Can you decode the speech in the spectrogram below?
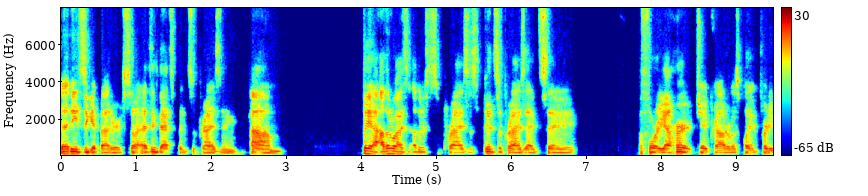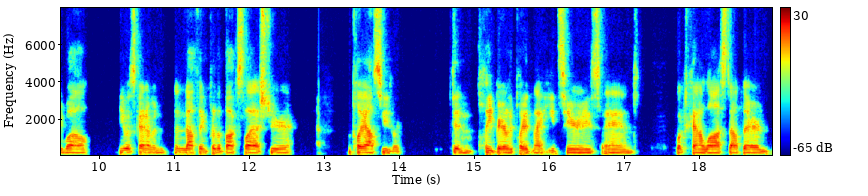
that needs to get better. So I think that's been surprising. Um, but yeah, otherwise, other surprises, good surprise, I'd say. Before he got hurt, Jae Crowder was playing pretty well. He was kind of a, a nothing for the Bucks last year. The playoffs, he like didn't play, barely played in that Heat series, and looked kind of lost out there. And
